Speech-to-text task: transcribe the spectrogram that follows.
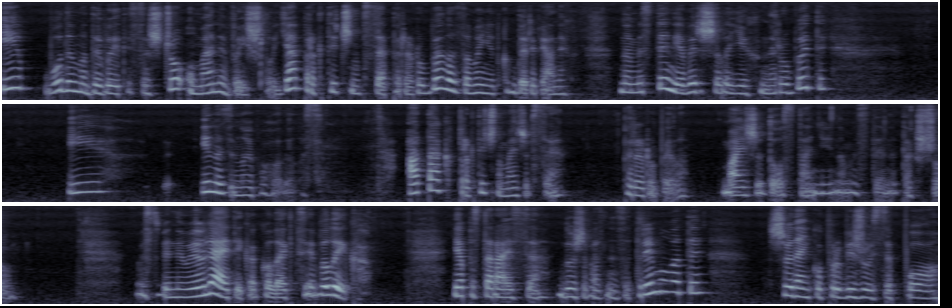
І будемо дивитися, що у мене вийшло. Я практично все переробила за винятком дерев'яних намистин. Я вирішила їх не робити. І Інна зі мною погодилася. А так, практично майже все переробила. Майже до останньої намистини. Так що ви собі не уявляєте, яка колекція велика. Я постараюся дуже вас не затримувати. Швиденько пробіжуся по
